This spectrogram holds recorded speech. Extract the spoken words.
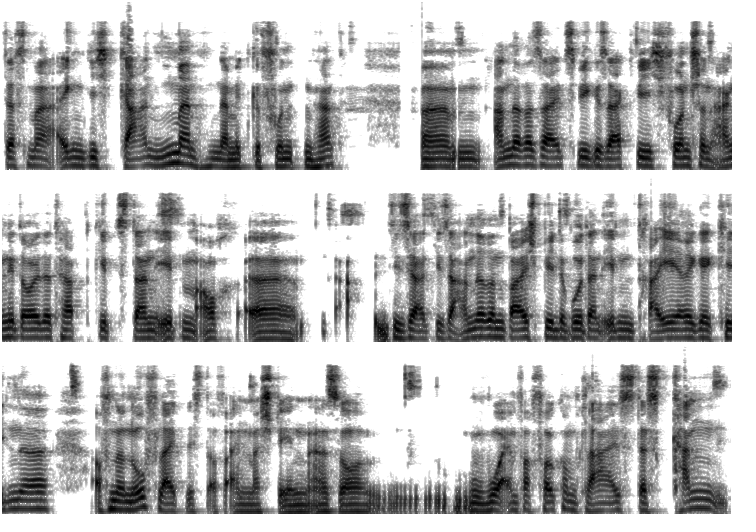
dass man eigentlich gar niemanden damit gefunden hat. Ähm, andererseits, wie gesagt, wie ich vorhin schon angedeutet habe, gibt es dann eben auch äh, diese, diese anderen Beispiele, wo dann eben dreijährige Kinder auf einer No-Flight-List auf einmal stehen. Also wo einfach vollkommen klar ist, das kann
